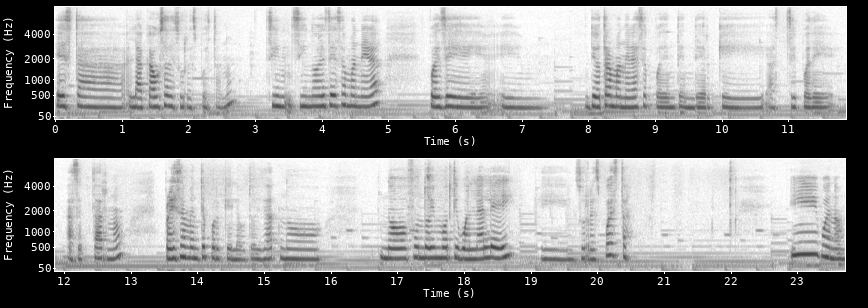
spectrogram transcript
esta, la causa de su respuesta, ¿no? Si, no es de esa manera, pues eh, de otra manera se puede entender que se puede aceptar, ¿no? Precisamente porque la autoridad no, no fundó y motivó en la ley eh, su respuesta. Y bueno,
